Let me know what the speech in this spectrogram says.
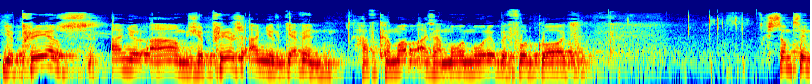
Your prayers and your alms, your prayers and your giving have come up as a memorial before God. Something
